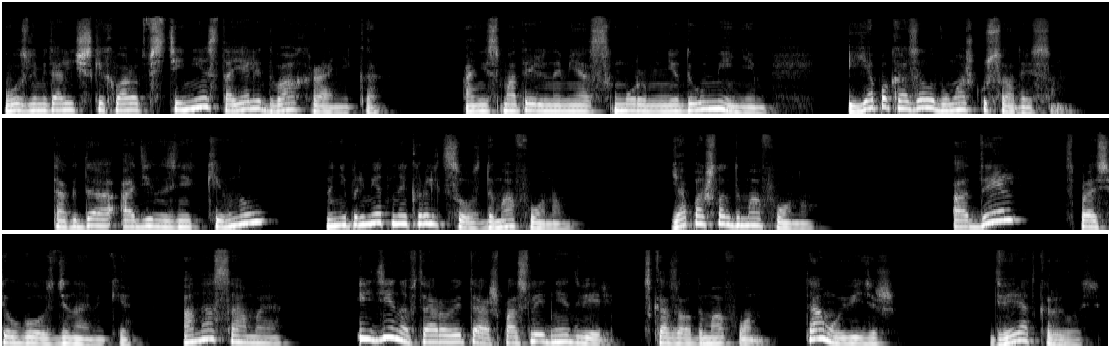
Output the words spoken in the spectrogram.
Возле металлических ворот в стене стояли два охранника. Они смотрели на меня с хмурым недоумением, и я показала бумажку с адресом. Тогда один из них кивнул на неприметное крыльцо с домофоном. Я пошла к домофону. «Адель?» — спросил голос динамики. «Она самая. Иди на второй этаж, последняя дверь», — сказал домофон. «Там увидишь». Дверь открылась.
